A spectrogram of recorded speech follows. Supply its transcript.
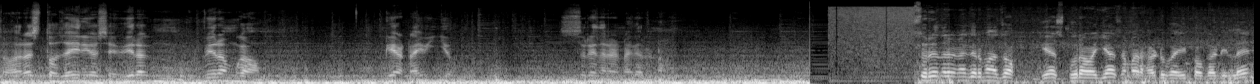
તો રસ્તો જઈ રહ્યો છે વિરમ વિરમગામ. ગેટ આવી ગયો. સુરેન્દ્રનગરનો. સુરેન્દ્રનગરમાં જો ગેસ પુરાવા ગયા છે અમારા હાડુભાઈ ઇકો ગાડી લઈને.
